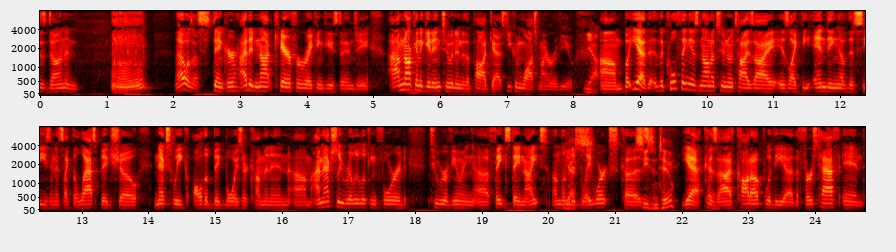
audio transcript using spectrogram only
is done and that was a stinker. I did not care for Reconguista in G. I'm not going to get into it into the podcast. You can watch my review. Yeah. Um, but yeah, the, the cool thing is Nanatsu no Taizai is like the ending of this season. It's like the last big show. Next week, all the big boys are coming in. Um, I'm actually really looking forward to reviewing uh, Fate Stay Night Unlimited Yes. Blade Works because Season two? Yeah, because I've caught up with the uh, the first half and.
